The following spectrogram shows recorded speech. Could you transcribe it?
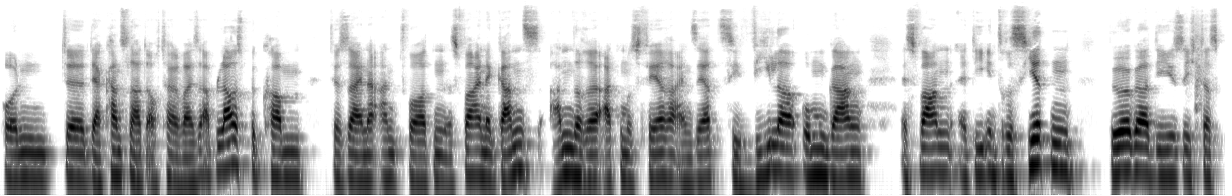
und äh, der Kanzler hat auch teilweise Applaus bekommen für seine Antworten. Es war eine ganz andere Atmosphäre, ein sehr ziviler Umgang. Es waren die interessierten Bürger, die sich das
